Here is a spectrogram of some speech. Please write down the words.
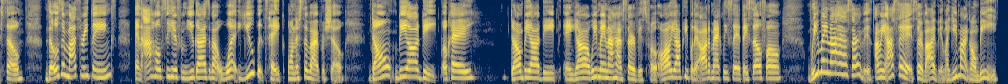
So, those are my three things. And I hope to hear from you guys about what you would take on a survivor show. Don't be all deep, okay? Don't be all deep. And y'all, we may not have service for all y'all people that automatically said they cell phone we may not have service. I mean, I said surviving. Like you might gonna be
